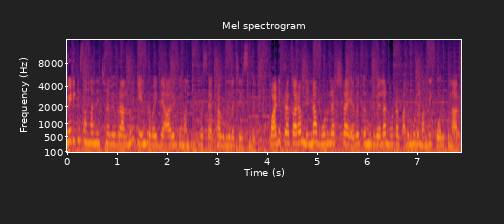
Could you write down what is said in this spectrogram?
వీటికి సంబంధించిన వివరాలను కేంద్ర వైద్య ఆరోగ్య మంత్రిత్వ శాఖ విడుదల చేసింది. వాటి ప్రకారం నిన్న మూడు లక్షల ఇరవై తొమ్మిది వేల నూట పదమూడు మంది కోలుకున్నారు.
